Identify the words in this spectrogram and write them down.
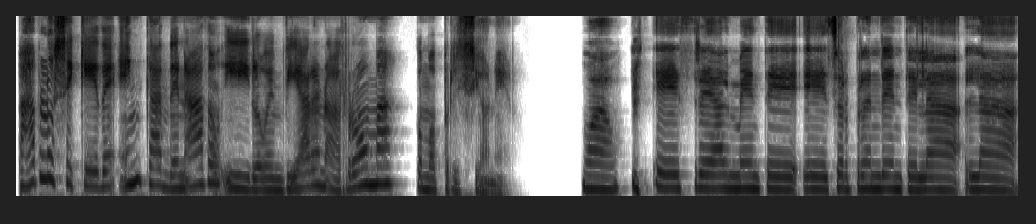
Pablo se queda encadenado y lo enviaron a Roma como prisionero. Wow, es realmente eh, sorprendente la, la,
